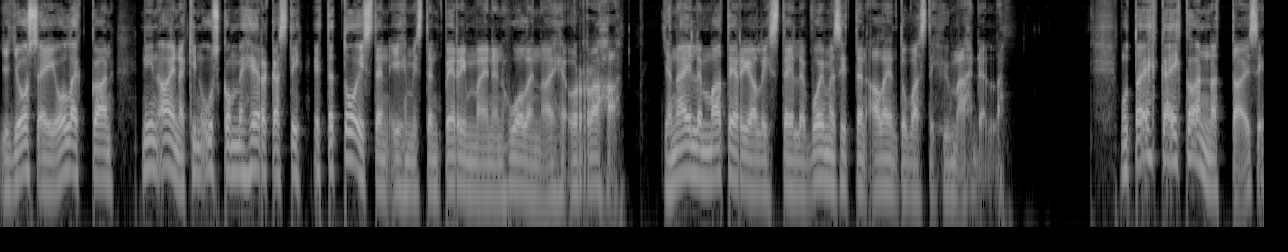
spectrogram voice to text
ja jos ei olekaan, niin ainakin uskomme herkästi, että toisten ihmisten perimmäinen huolenaihe on raha, ja näille materialisteille voimme sitten alentuvasti hymähdellä. Mutta ehkä ei kannattaisi,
